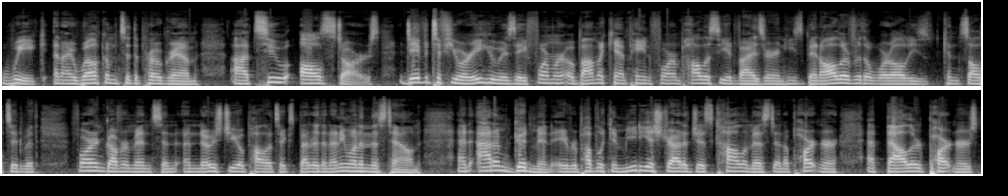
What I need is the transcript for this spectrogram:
week. And I welcome to the program uh, two all stars David Tafuri, who is a former Obama campaign foreign policy advisor, and he's been all over the world. He's consulted with foreign governments and, and knows geopolitics better than anyone in this town. And Adam Goodman, a Republican media strategist, columnist, and a partner at Ballard Partners,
